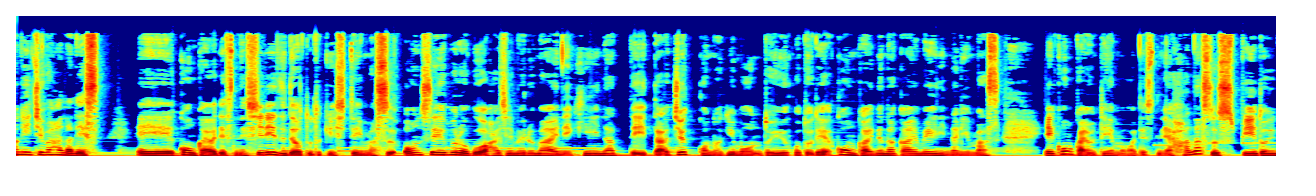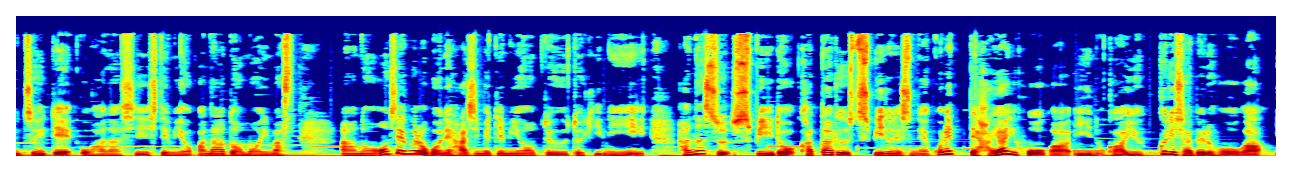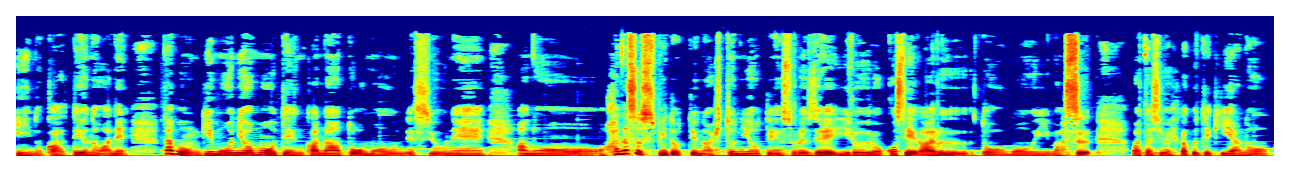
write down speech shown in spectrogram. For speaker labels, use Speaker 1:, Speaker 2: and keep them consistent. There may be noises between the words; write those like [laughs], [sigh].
Speaker 1: こんにちは、花です、えー、今回はですね、シリーズでお届けしています、音声ブログを始める前に気になっていた10個の疑問ということで、今回7回目になります。えー、今回のテーマはですね、話すスピードについてお話ししてみようかなと思います。あの、音声ブログをね、始めてみようという時に、話すスピード、語るスピードですね。これって速い方がいいのか、ゆっくり喋る方がいいのかっていうのはね、多分疑問に思う点かなと思うんですよね。あの、話すスピードっていうのは人によってね、それぞれいろいろ個性があると思います。私は比較的、あの、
